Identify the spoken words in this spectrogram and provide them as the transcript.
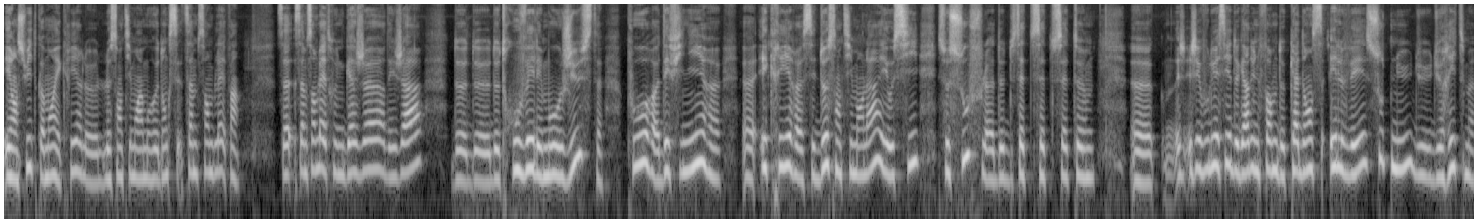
Et ensuite comment écrire le, sentiment amoureux? Donc ça me semblait, enfin ça me semblait être une gageure déjà de, trouver les mots justes pour définir, euh, écrire ces deux sentiments-là et aussi ce souffle de, cette... cette, euh, euh, j'ai voulu essayer de garder une forme de cadence élevée, soutenue du, rythme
